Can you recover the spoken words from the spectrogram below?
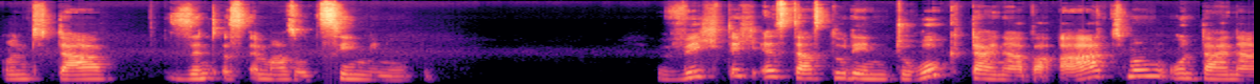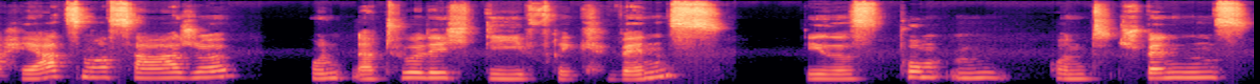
Und da sind es immer so zehn Minuten. Wichtig ist, dass du den Druck deiner Beatmung und deiner Herzmassage und natürlich die Frequenz dieses Pumpen und Spendens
